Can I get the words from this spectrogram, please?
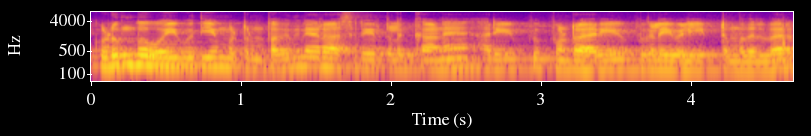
குடும்ப ஓய்வூதியம் மற்றும் பகுதி நேர ஆசிரியர்களுக்கான அறிவிப்பு போன்ற அறிவிப்புகளை வெளியிட்ட முதல்வர்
